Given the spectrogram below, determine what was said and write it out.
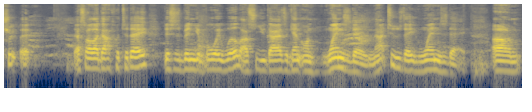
Truthit. That's all I got for today. This has been your boy Will. I'll see you guys again on Wednesday, not Tuesday, Wednesday. Um,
